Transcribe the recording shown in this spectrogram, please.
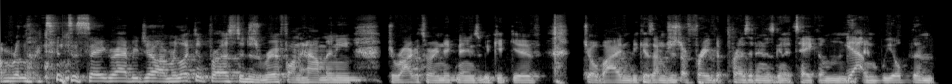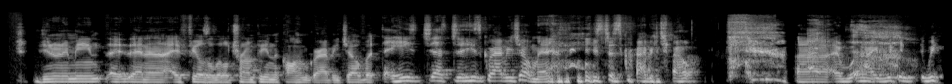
I'm reluctant to say Grabby Joe. I'm reluctant for us to just riff on how many derogatory nicknames we could give Joe Biden because I'm just afraid the president is going to take them yep. and wield them do you know what I mean? And uh, it feels a little Trumpian to call him Grabby Joe, but he's just he's Grabby Joe, man. he's just Grabby Joe. Uh, and I, we can we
